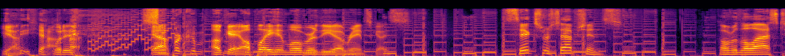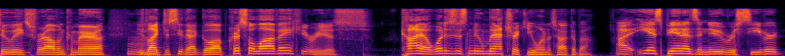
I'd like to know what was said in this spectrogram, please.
Yeah, Yeah. What it- Yeah. Super. Com- okay, I'll play him over the uh, Rams guys. Six receptions over the last two weeks for Alvin Kamara. Hmm. You'd like to see that go up. Chris Olave, Curious. Kyle, what is this new metric you want to talk about? Uh, ESPN has a new receiver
